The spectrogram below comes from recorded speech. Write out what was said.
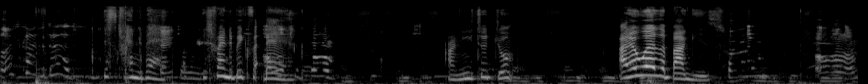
let's go to bed. Just find the bag. Let's find a big fat bag. On six acres, I need to jump. land is so over I know where the bag is. Oh, hold on.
